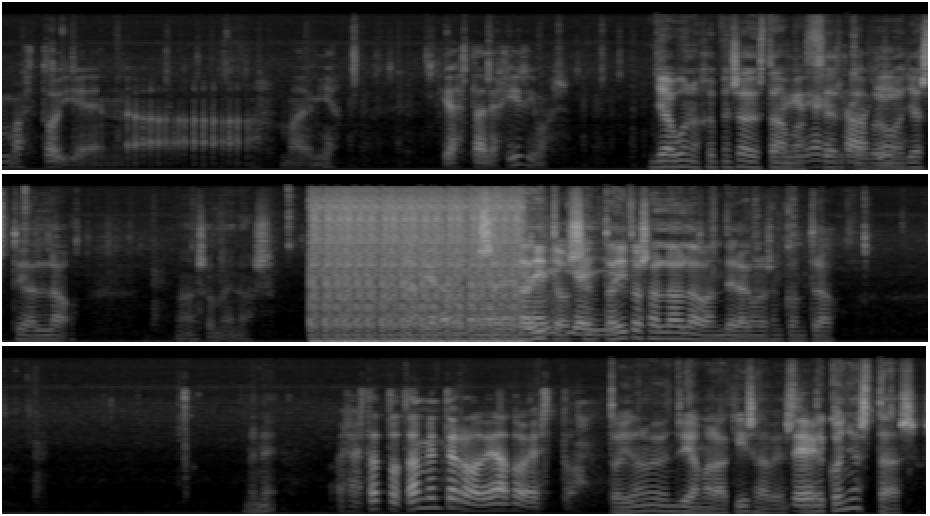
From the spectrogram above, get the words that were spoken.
Mismo estoy en... Ah, madre mía. Ya está lejísimos. Ya, bueno, es que pensaba que estaba más cerca, pero ya estoy al lado. Más o menos. sentaditos, sentaditos al lado de la bandera, como los he encontrado. Nene. O sea, está totalmente rodeado esto. Ayuda no me vendría mal aquí, ¿sabes? ¿Dónde coño estás?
